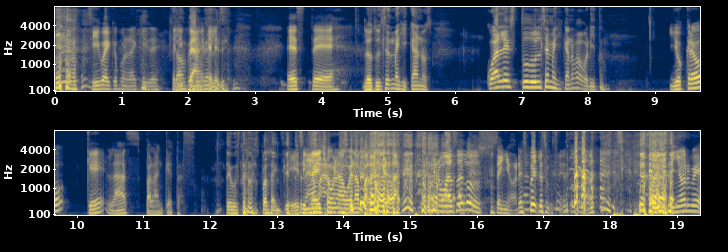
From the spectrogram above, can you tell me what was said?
Sí, güey, hay que poner aquí de Felipe Ángeles. Este, Los dulces mexicanos. ¿Cuál es tu dulce mexicano favorito? yo creo que las palanquetas. ¿Te gustan los Sí, palanquetas? sí No me he hecho una buena palanqueta. Es que nomás a los señores, güey, les gustan un señor, güey,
